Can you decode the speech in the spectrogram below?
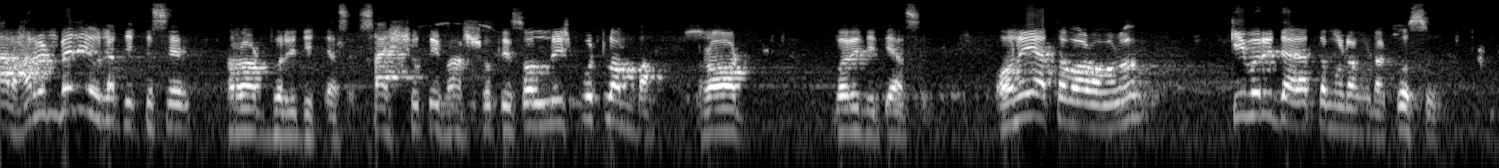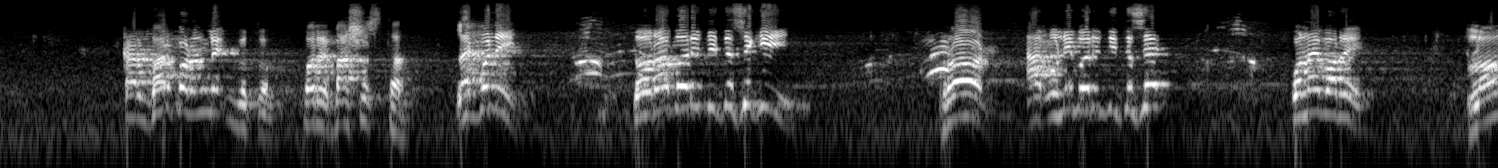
আর হারুন বেরি ওরা দিতেছে রড ভরি দিতেছে। ষাটশোটি পাঁচশোটি, চল্লিশ ফুট লম্বা রড ভরি দিতে আছে উনি এত বড় বড় কি ভরি দেয় এত মোড়া মোড়া কচু। কার ঘর করার লাগবে তো, পরে বাসস্থান। লাগবে নি? তো ওরা ভরি দিতেছে কি? রড। আর উনি ভরি দিতেছে কোনায় বরে লং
